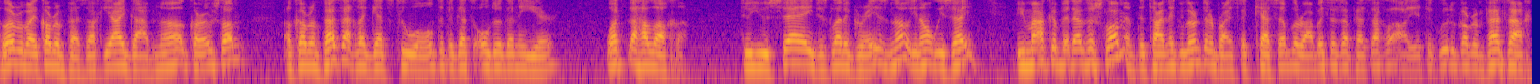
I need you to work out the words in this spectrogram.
However, by korban Pesach, yai gavna karam shlam. A korban Pesach that gets too old, if it gets older than a year, what's the halacha? Do you say just let it graze? No, you know what we say. Be makabit as a shlomim. The Tainik we learned in the Brisa Kesev. The Rabbi says a Pesach la'aliyah to include a korban Pesach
